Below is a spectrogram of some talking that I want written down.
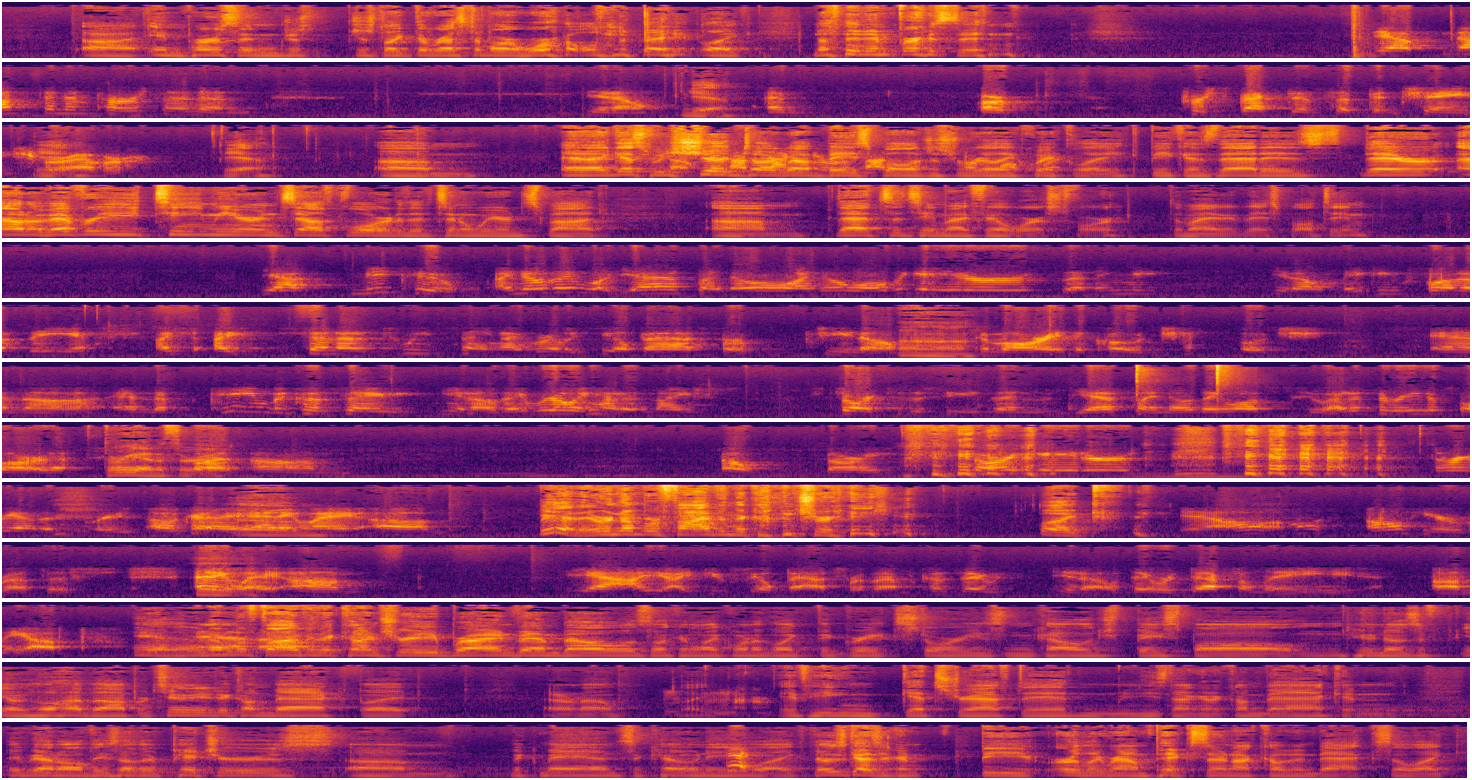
uh, in person. Just just like the rest of our world, right? Like nothing in person. Yep, nothing in person, and you know, Yeah, and our perspectives have been changed Yeah. forever. yeah. Um, and I guess we No, should I'm talk about sure about baseball the just really quickly because that is they're out of every team here in South Florida that's in a weird spot. Um, that's the team I feel worst for, the Miami baseball team. Yeah, me too. I know they. Yes, I know. I know all the Gators sending me, you know, making fun of the. I, I sent out a tweet saying I really feel bad for Gino Uh-huh. DiMare, the coach, coach, and uh, and the team because they, you know, they really had a nice start to the season. Yes, I know they lost two out of three to Florida, Three out of three. but um. Oh, sorry, sorry, Gators. Three out of three. Okay. Um, anyway, um. yeah, they were number five in the country. like, Yeah, I'll, I'll, hear about this. Anyway, um, yeah, I, I do feel bad for them because they, you know, they were definitely on the up. yeah, they were And, number five uh, in the country. Brian Van Belle was looking like one of like the great stories in college baseball. Who knows if you know he'll have the opportunity to come back, but I don't know. Like if he can gets drafted, I mean, he's not going to come back. And they've got all these other pitchers, um, McMahon, Cecconi. Like those guys are going to be early round picks. They're not coming back. So like.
